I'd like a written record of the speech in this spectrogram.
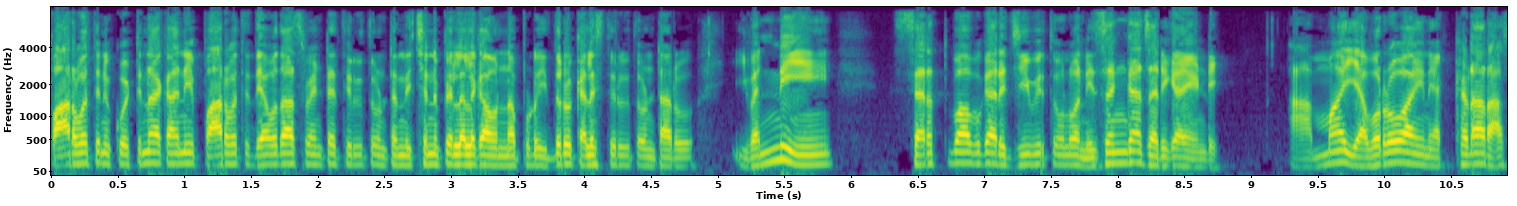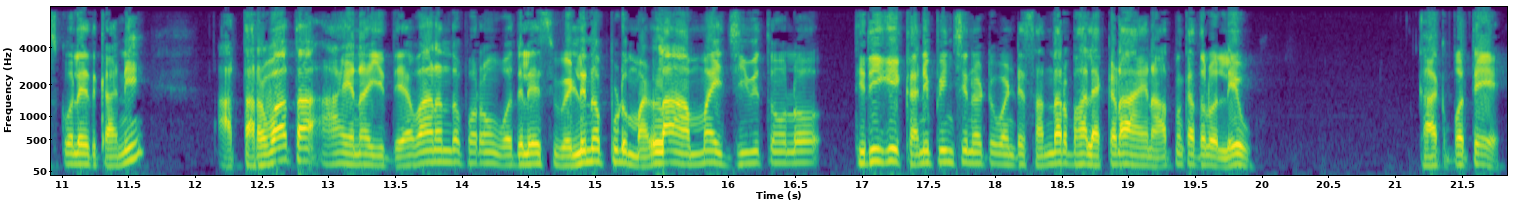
పార్వతిని కొట్టినా కానీ పార్వతి దేవదాస్ వెంటే తిరుగుతుంటుంది. చిన్నపిల్లలుగా ఉన్నప్పుడు ఇద్దరు కలిసి తిరుగుతుంటారు. ఇవన్నీ శరత్ బాబు గారి జీవితంలో నిజంగా జరిగాయండి. ఆ అమ్మాయి ఎవరో ఆయన ఎక్కడా రాసుకోలేదు కానీ ఆ తర్వాత ఆయన ఈ దేవానందపురం వదిలేసి వెళ్ళినప్పుడు మళ్ళా ఆ అమ్మాయి జీవితంలో తిరిగి కనిపించినటువంటి సందర్భాలు ఎక్కడా ఆయన ఆత్మకథలో లేవు. కాకపోతే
